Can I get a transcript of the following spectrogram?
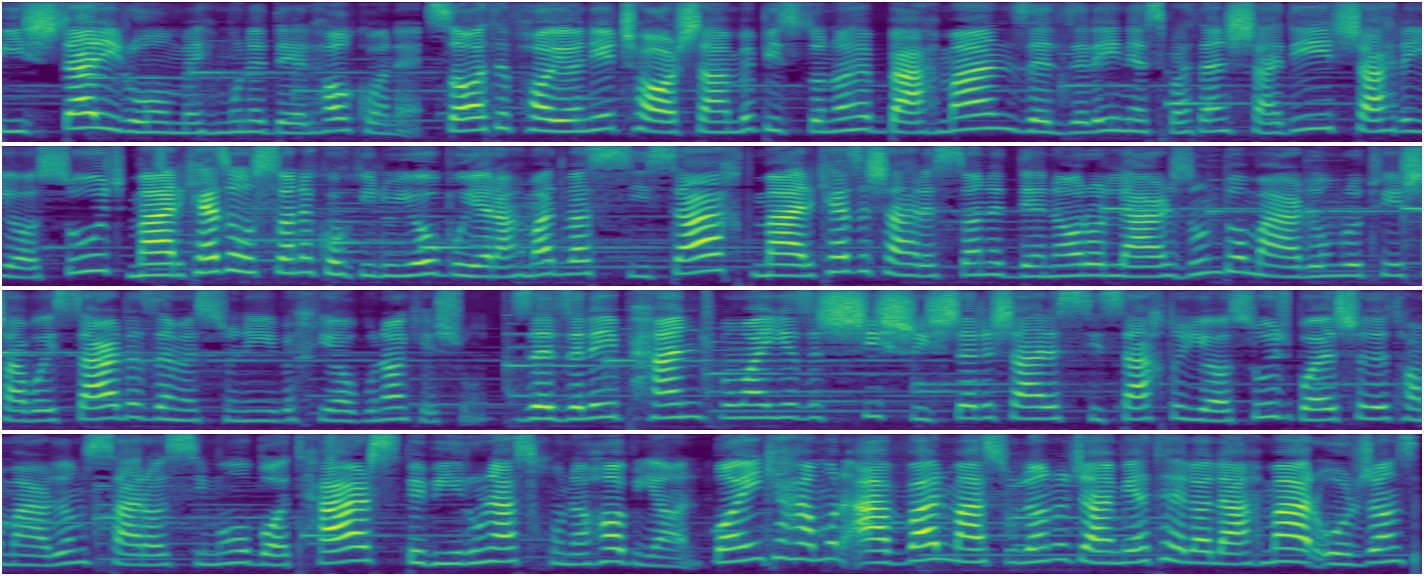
بیشتری رو مهمون دلها کنه. ساعت پایانی چهارشنبه 29 بهمن زلزله نسبتا شدید شهر یاسوج مرکز استان کهگیلویه و بوی رحمت و سی سخت مرکز شهرستان دنار و لرزوند و مردم رو توی شبای سرد زمستونی به خیابونا کشوند. زلزله 5 ممیز 6 ریشتر شهر سیسخت و یاسوج باعث شده تا مردم سراسیمه و با ترس به بیرون از خونه ها بیان. با اینکه همون اول مسئولان و جمعیت هلال احمر اورژانس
